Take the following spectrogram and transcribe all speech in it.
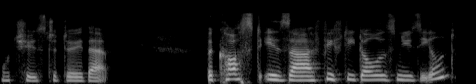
or choose to do that. The cost is uh, $50 New Zealand,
